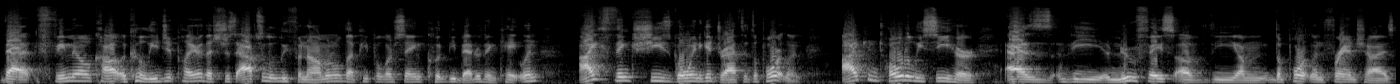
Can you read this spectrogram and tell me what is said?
that female coll- collegiate player that's just absolutely phenomenal that people are saying could be better than Caitlin, I think she's going to get drafted to Portland. I can totally see her as the new face of the um, the Portland franchise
